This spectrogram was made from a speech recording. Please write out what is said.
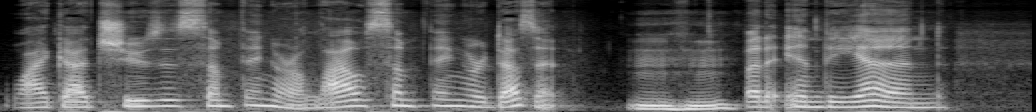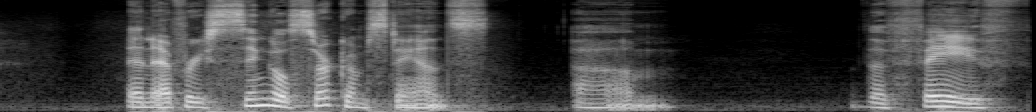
why God chooses something or allows something or doesn't. Mm-hmm. But in the end, in every single circumstance, um, the faith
